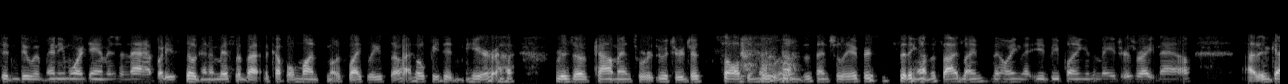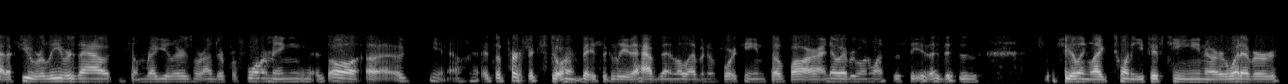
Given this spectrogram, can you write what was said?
didn't do him any more damage than that, but he's still going to miss about a couple months most likely. So I hope he didn't hear uh, Rizzo's comments, which are just salt in the wounds essentially. If you're sitting on the sidelines knowing that you'd be playing in the majors right now, uh, they've got a few relievers out. Some regulars were underperforming. It's all, uh, you know, it's a perfect storm basically to have them 11 and 14 so far. I know everyone wants to see that this is feeling like 2015 or whatever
